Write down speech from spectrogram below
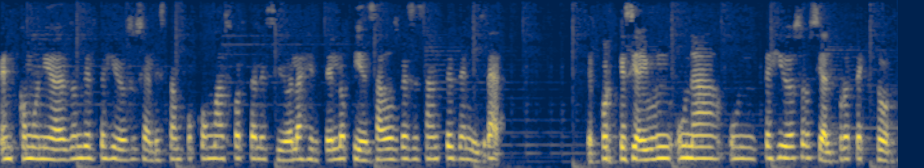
en comunidades donde el tejido social está un poco más fortalecido, la gente lo piensa dos veces antes de emigrar, eh, porque si hay un tejido social protector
